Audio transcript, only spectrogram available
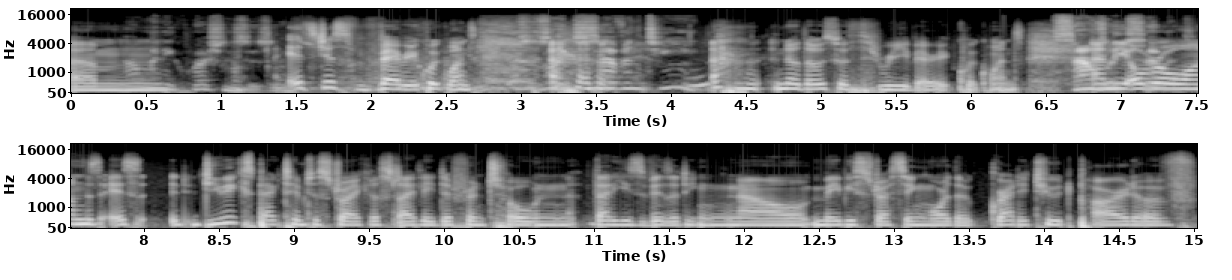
Um, How many questions is this? It's just very quick ones. This is like 17. no, those were three very quick ones. Sounds and like the overall ones is: Do you expect him to strike a slightly different tone that he's visiting now? Maybe stressing more the gratitude part of.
